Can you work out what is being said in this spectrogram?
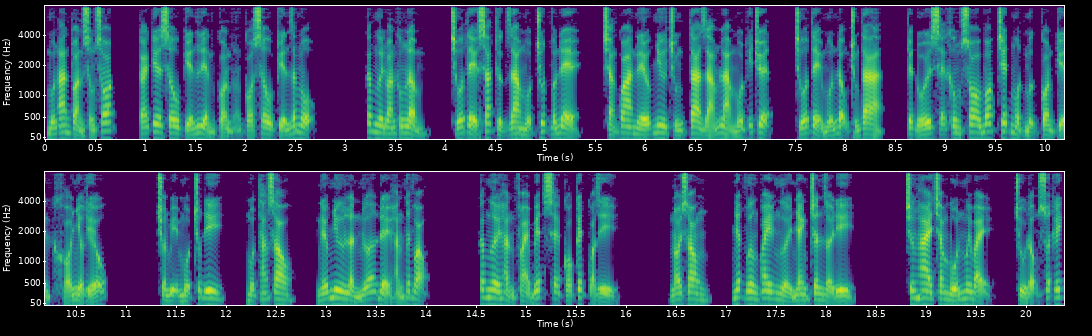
muốn an toàn sống sót, cái kia sâu kiến liền còn có sâu kiến giác ngộ. Các ngươi đoán không lầm, chúa tể xác thực ra một chút vấn đề, chẳng qua nếu như chúng ta dám làm một ít chuyện, chúa tể muốn động chúng ta, tuyệt đối sẽ không so bóp chết một mực con kiến khó nhiều thiếu. Chuẩn bị một chút đi, một tháng sau, nếu như lần nữa để hắn thất vọng, các ngươi hẳn phải biết sẽ có kết quả gì. Nói xong, nhất vương quay người nhanh chân rời đi. Chương hai trăm bốn mươi bảy, chủ động xuất kích.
